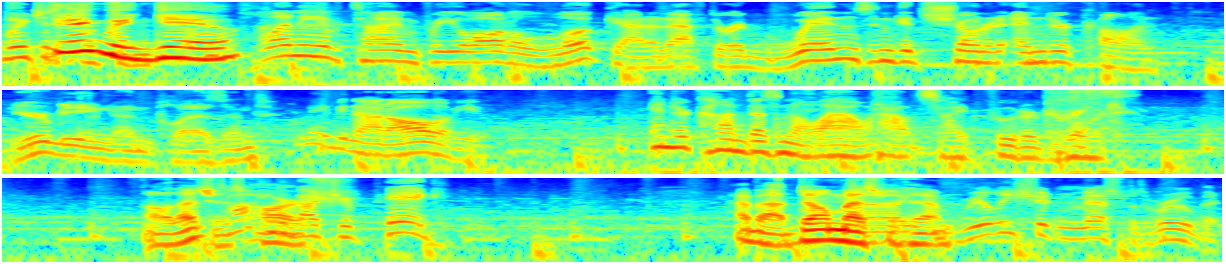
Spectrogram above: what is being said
We're just looking- yeah. Plenty of time for you all to look at it after it wins and gets shown at EnderCon. You're being unpleasant. Maybe not all of you. EnderCon doesn't allow outside food or drink. Oh, that's just Talking harsh. about your pig. How about don't mess Uh, with him? You really shouldn't mess with Reuben.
